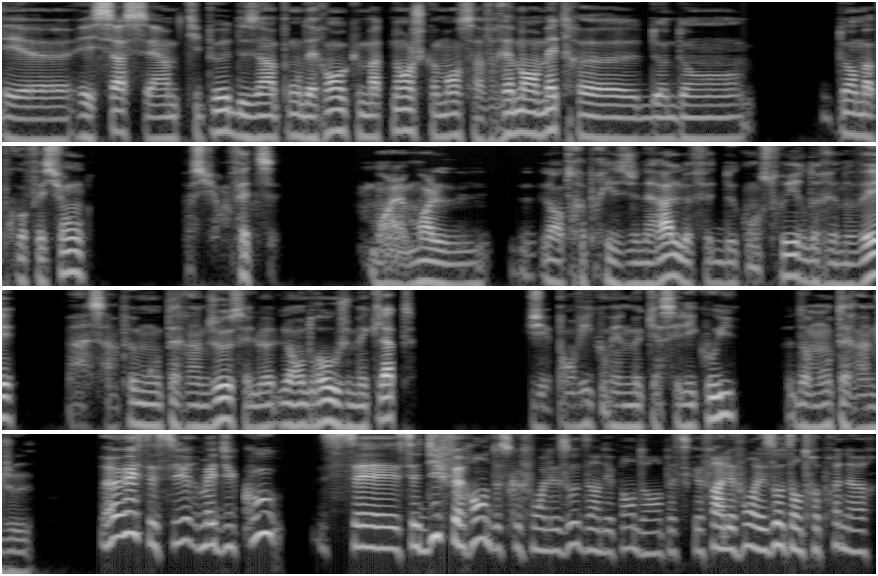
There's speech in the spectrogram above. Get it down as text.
Et, euh, et ça, c'est un petit peu des impondérants que maintenant je commence à vraiment mettre euh, dans, dans, dans, ma profession. Parce qu'en fait, moi, moi l'entreprise générale, le fait de construire, de rénover, bah, c'est un peu mon terrain de jeu, c'est l'endroit où je m'éclate j'ai pas envie qu'on vienne me casser les couilles dans mon terrain de jeu. Ah oui, c'est sûr. Mais du coup, c'est différent de ce que font les autres indépendants, parce que, enfin, le font les autres entrepreneurs.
